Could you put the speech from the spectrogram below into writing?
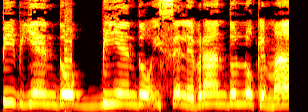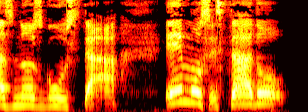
viviendo, viendo y celebrando lo que más nos gusta. Hemos estado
